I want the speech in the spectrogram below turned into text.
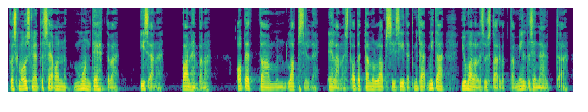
Koska mä uskon, että se on mun tehtävä isänä, vanhempana, opettaa mun lapsille elämästä, opettaa mun lapsia siitä, että mitä, mitä jumalallisuus tarkoittaa, miltä se näyttää –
